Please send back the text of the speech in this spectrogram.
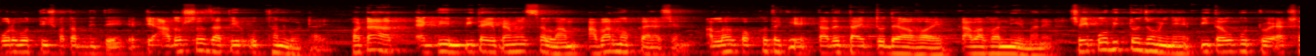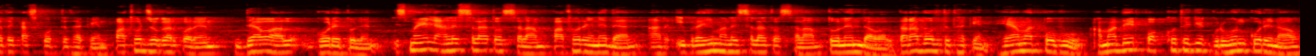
পরবর্তী শতাব্দীতে একটি আদর্শ জাতির উত্থান ঘটায়। হঠাৎ একদিন পিতা ইব্রাহিম সাল্লাম আবার মক্কায় আসেন। আল্লাহর পক্ষ থেকে তাদের দায়িত্ব দেওয়া হয় কাবাঘর নির্মাণের। সেই পবিত্র জমিনে পিতা ও পুত্র একসাথে কাজ করতে থাকেন, পাথর জোগাড় করেন, দেওয়াল গড়ে তোলেন। ইসমাইল আলাইসাল্লাতাম পাথর এনে দেন আর ইব্রাহিম আলাইসাল্লাতাম তোলেন দেওয়াল। তারা বলতে থাকেন, হে আমার প্রভু, আমাদের পক্ষ থেকে গ্রহণ করে নাও,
